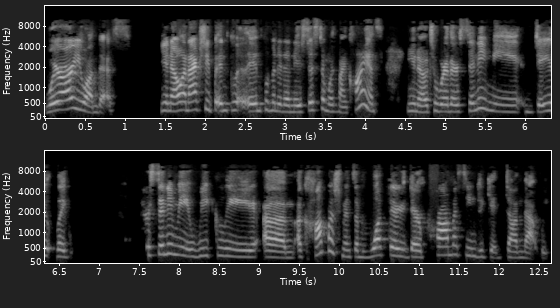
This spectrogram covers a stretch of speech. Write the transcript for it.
Where are you on this? You know, and I actually impl- implemented a new system with my clients, you know, to where they're sending me day, like, they're sending me weekly um, accomplishments of what they're they're promising to get done that week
